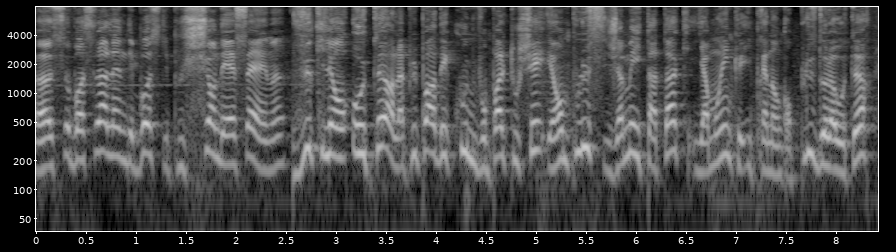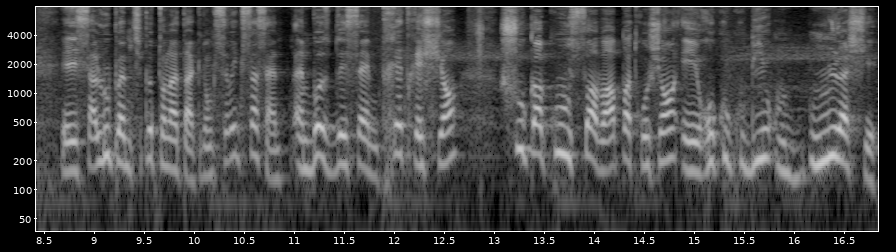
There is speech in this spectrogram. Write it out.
euh, ce boss là, l'un des boss les plus chiants des SM. Hein. Vu qu'il est en hauteur, la plupart des coups ne vont pas le toucher. Et en plus, si jamais il t'attaque, il y a moyen qu'il prenne encore plus de la hauteur. Et ça loupe un petit peu ton attaque. Donc c'est vrai que ça, c'est un, boss SM très très chiant. Shukaku, ça va, pas trop chiant. Et Rokukubi, nul à chier.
